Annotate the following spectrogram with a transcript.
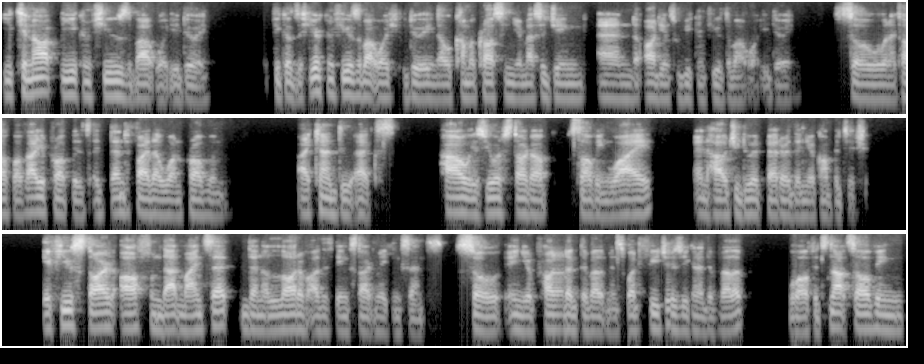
you cannot be confused about what you're doing. Because if you're confused about what you're doing, that will come across in your messaging and the audience will be confused about what you're doing. So when I talk about value prop, is identify that one problem. I can't do X. How is your startup solving Y? And how do you do it better than your competition? If you start off from that mindset, then a lot of other things start making sense. So in your product developments, what features you're going to develop? Well, if it's not solving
